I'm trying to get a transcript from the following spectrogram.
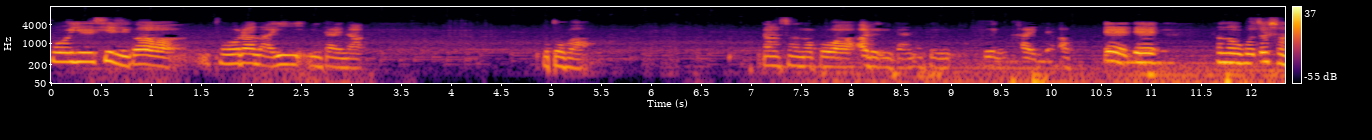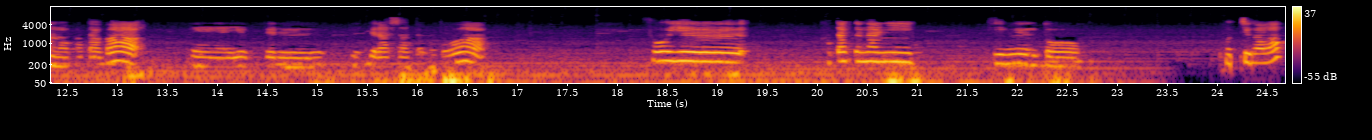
そういう指示が通らないみたいなことが男性の子はあるみたいな風に風に書いてあって、で、そのご著書の方が、えー、言ってる、言ってらっしゃったことは、そういう、かたくなに自分と、こっち側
